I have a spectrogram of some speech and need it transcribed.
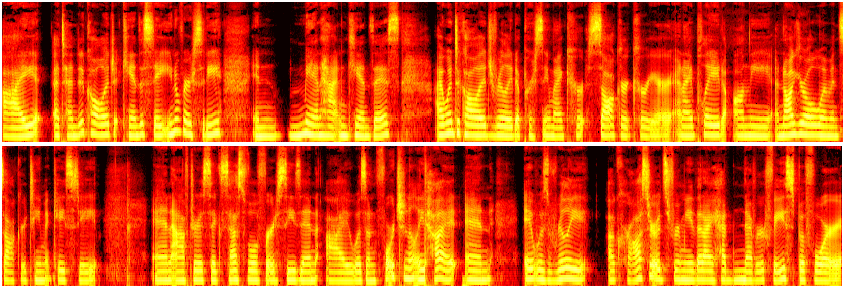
I attended college at Kansas State University in Manhattan, Kansas. I went to college really to pursue my soccer career, and I played on the inaugural women's soccer team at K State. And after a successful first season, I was unfortunately cut. And it was really a crossroads for me that I had never faced before.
